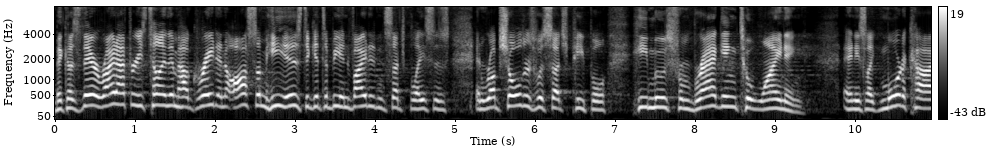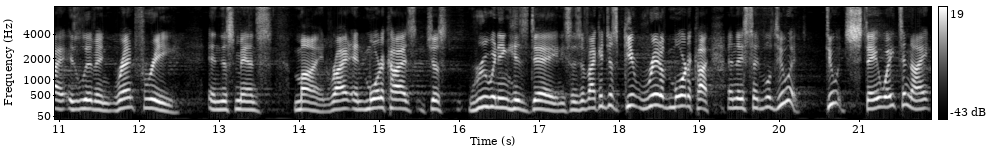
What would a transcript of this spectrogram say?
Because there, right after he's telling them how great and awesome he is to get to be invited in such places and rub shoulders with such people, he moves from bragging to whining. And he's like, Mordecai is living rent free in this man's mind, right? And Mordecai's just ruining his day. And he says, If I could just get rid of Mordecai. And they said, Well, do it. Do it. Stay awake tonight,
